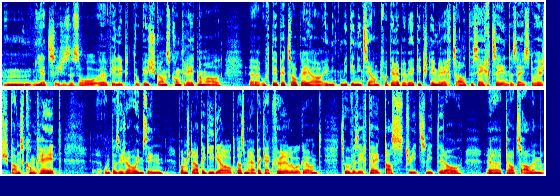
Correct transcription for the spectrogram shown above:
Mm, jetzt ist es so, äh, Philipp, du bist ganz konkret nochmal äh, auf die bezogen, ja, mit Initiant von der Bewegung Stimmrechtsalter 16. Das heißt, du hast ganz konkret, äh, und das ist auch im Sinn vom Strategiedialog, dass wir eben gegen Führer schauen und Zuversicht haben, dass die Schweiz weiter auch äh, trotz allem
